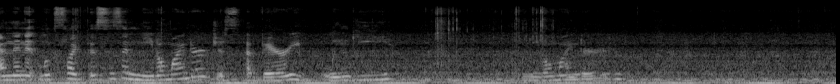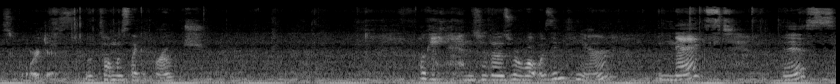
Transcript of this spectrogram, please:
And then it looks like this is a needle minder, just a very blingy needle minder. It's gorgeous. Looks almost like a brooch. Okay, and so those were what was in here. Next, this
